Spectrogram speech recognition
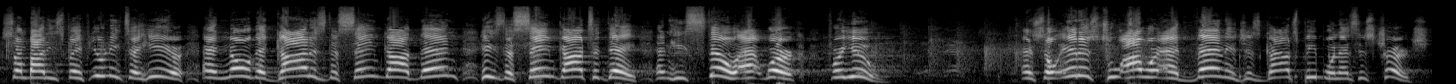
somebody's faith. You need to hear and know that God is the same God then, He's the same God today, and He's still at work for you. And so it is to our advantage as God's people and as His church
